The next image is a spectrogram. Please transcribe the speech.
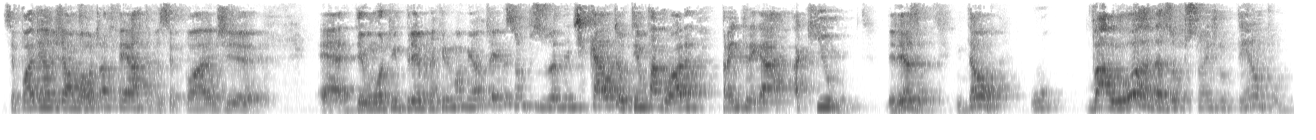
Você pode arranjar uma outra oferta, você pode é, ter um outro emprego naquele momento, aí você não precisa dedicar o teu tempo agora para entregar aquilo. Beleza? Então, o valor das opções no tempo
